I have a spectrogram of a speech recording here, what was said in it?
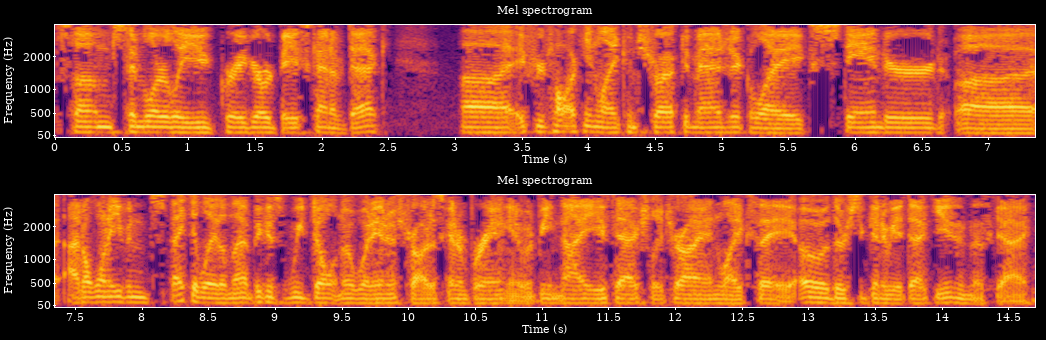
some similarly graveyard based kind of deck, uh, if you're talking like constructed magic, like standard, uh, I don't want to even speculate on that because we don't know what Innistrad is going to bring, it would be naive to actually try and like say, oh, there's going to be a deck using this guy.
